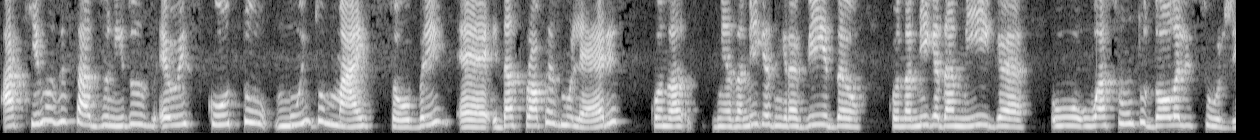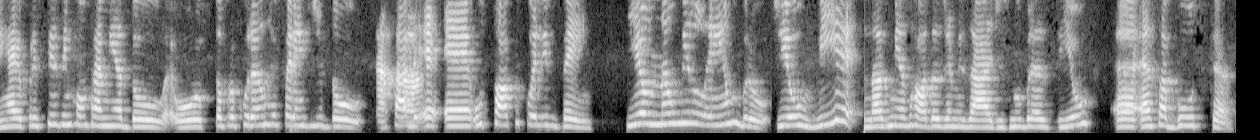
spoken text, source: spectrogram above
Aqui nos Estados Unidos eu escuto muito mais sobre, é, e das próprias mulheres, quando a, minhas amigas engravidam, quando a amiga da amiga, o, o assunto doula ele surge. Ah, eu preciso encontrar minha doula, ou eu estou procurando referência de doula, uhum. sabe? É, é, o tópico ele vem. E eu não me lembro de ouvir nas minhas rodas de amizades no Brasil é, essa busca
